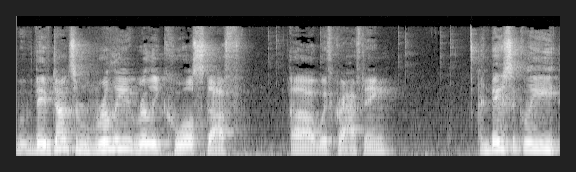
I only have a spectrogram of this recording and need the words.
they've done some really, really cool stuff uh, with crafting. And basically,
